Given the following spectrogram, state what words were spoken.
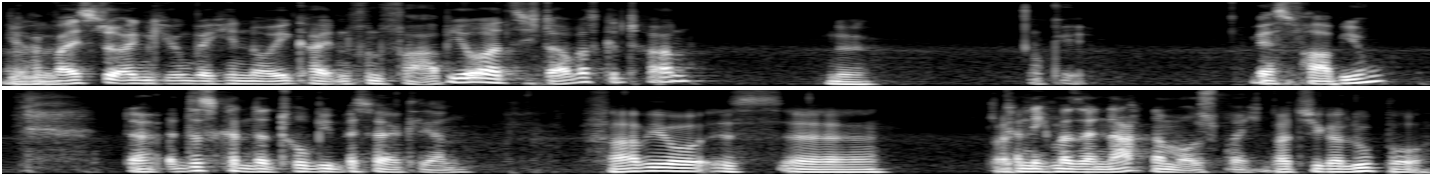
Also, ja, weißt du eigentlich irgendwelche Neuigkeiten von Fabio? Hat sich da was getan? Nö. Okay. Wer ist Fabio? Da, das kann der Tobi besser erklären. Fabio ist. Äh, ich kann nicht mal seinen Nachnamen aussprechen. Bacigalupo.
